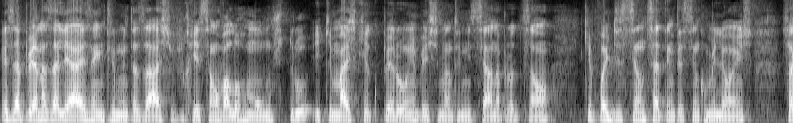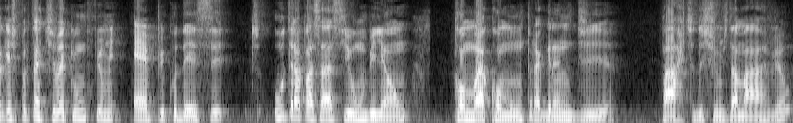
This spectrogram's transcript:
Esse apenas, aliás, é entre muitas aspas, porque esse é um valor monstro e que mais que recuperou o investimento inicial na produção, que foi de 175 milhões. Só que a expectativa é que um filme épico desse ultrapassasse um bilhão, como é comum para grande parte dos filmes da Marvel.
